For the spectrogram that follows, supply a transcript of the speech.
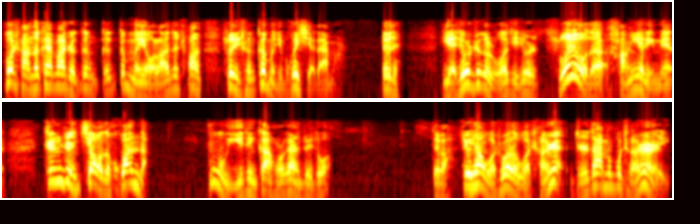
波场的开发者更更更没有了，那创孙宇晨根本就不会写代码，对不对？也就是这个逻辑，就是所有的行业里面，真正叫得欢的，不一定干活干的最多，对吧？就像我说的，我承认，只是他们不承认而已，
